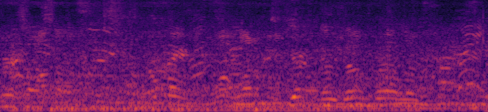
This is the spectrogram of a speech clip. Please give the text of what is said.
Chris also. Okay. One, one of them. Those umbrellas.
